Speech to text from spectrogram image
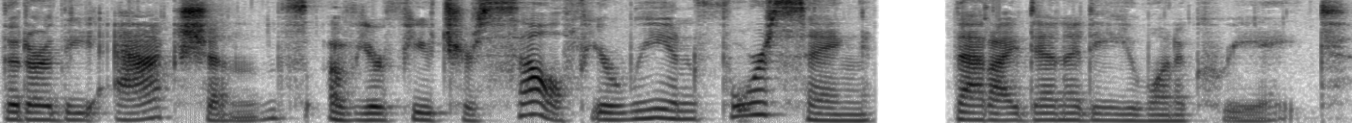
that are the actions of your future self, you're reinforcing that identity you want to create,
